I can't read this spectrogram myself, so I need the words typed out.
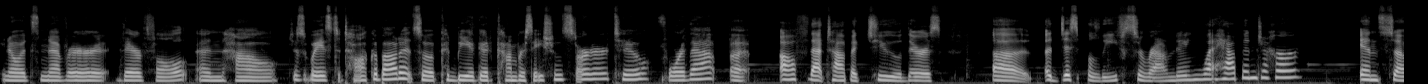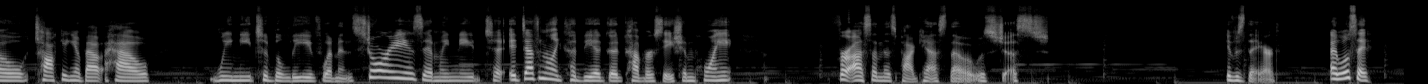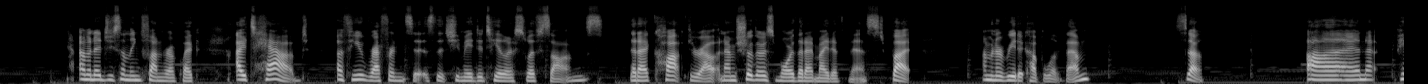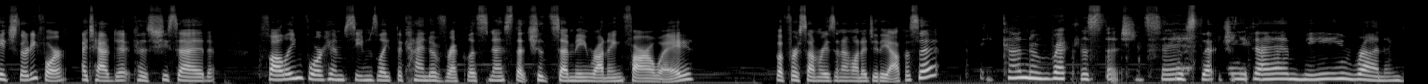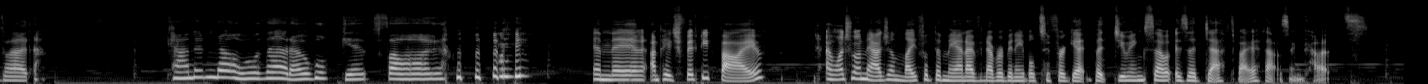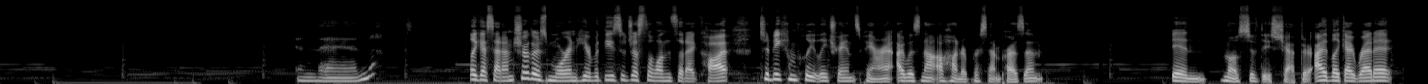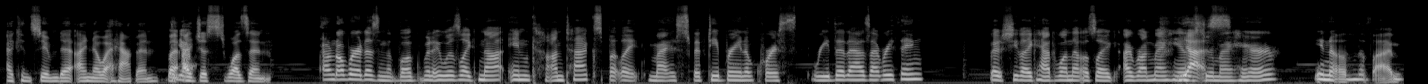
you know, it's never their fault and how just ways to talk about it. So it could be a good conversation starter too for that. But Off that topic, too, there's a, a disbelief surrounding what happened to her. And so, talking about how we need to believe women's stories and we need to, it definitely could be a good conversation point for us on this podcast, though. It was just, it was there. I will say, I'm going to do something fun real quick. I tabbed a few references that she made to Taylor Swift songs that I caught throughout, and I'm sure there's more that I might have missed, but I'm going to read a couple of them. So, on page 34, I tabbed it because she said, Falling for him seems like the kind of recklessness that should send me running far away. But for some reason, I want to do the opposite. Kind of reckless that should say. It's that should had me running, but kind of know that I won't get far. and then on page 55, I want to imagine life with the man I've never been able to forget, but doing so is a death by a thousand cuts. And then, like I said, I'm sure there's more in here, but these are just the ones that I caught. To be completely transparent, I was not 100% present in most of these chapters. I like I read it, I consumed it, I know what happened, but I just wasn't I don't know where it is in the book, but it was like not in context, but like my Swifty brain, of course, reads it as everything. But she like had one that was like, I run my hands through my hair. You know, the vibe.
